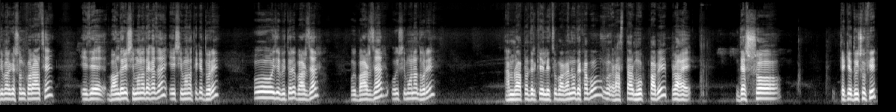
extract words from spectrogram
ডিমার্কেশন করা আছে। এই যে বাউন্ডারি সীমানা দেখা যায়, এই সীমানা থেকে ধরে ওই যে ভিতরে বাঁশঝাড় ওই বাঁশঝাড় ওই সীমানা ধরে আমরা আপনাদেরকে লিচু বাগানও দেখাবো। রাস্তার মুখ পাবে প্রায় দেড়শো থেকে দুইশো ফিট।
